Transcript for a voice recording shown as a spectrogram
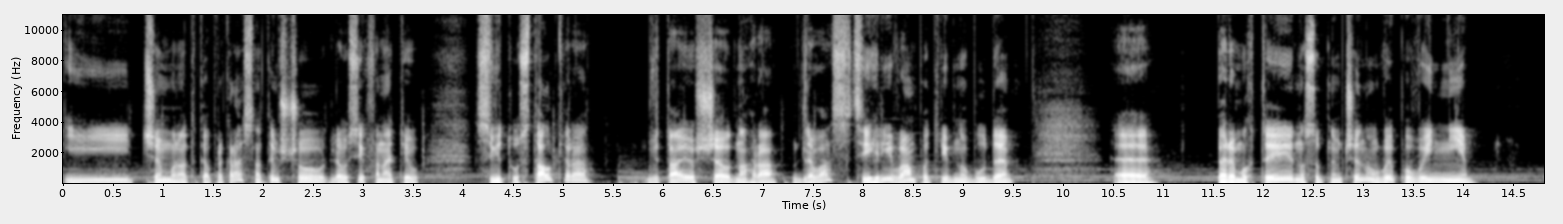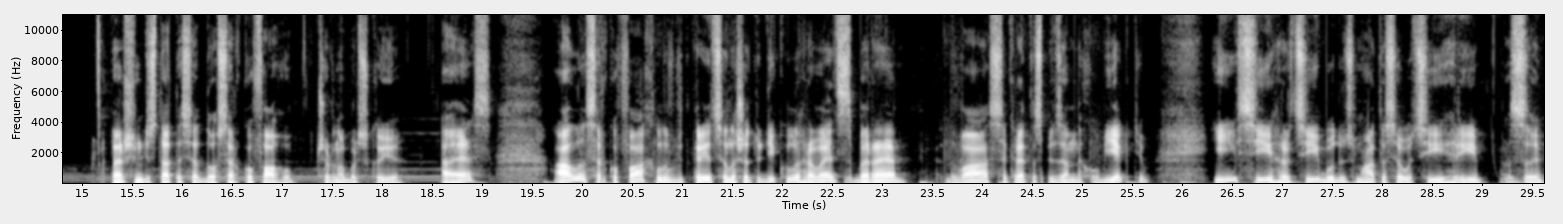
І чим вона така прекрасна? Тим, що для усіх фанатів світу Сталкера вітаю ще одна гра для вас. В цій грі вам потрібно буде е, перемогти наступним чином. Ви повинні першим дістатися до саркофагу Чорнобильської АЕС. Але саркофаг відкриється лише тоді, коли гравець збере два секрети з підземних об'єктів, і всі гравці будуть змагатися у цій грі з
